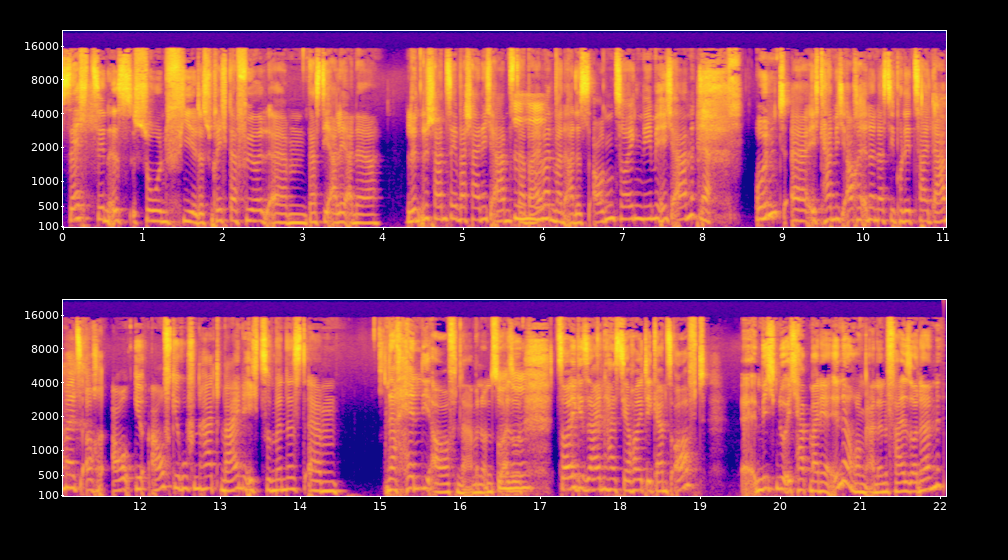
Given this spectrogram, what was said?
16 ist schon viel. Das spricht dafür, ähm, dass die alle an der Lindenschanze wahrscheinlich abends dabei waren, waren alles Augenzeugen, nehme ich an. Ja. Und äh, ich kann mich auch erinnern, dass die Polizei damals auch au aufgerufen hat, meine ich zumindest, ähm, nach Handyaufnahmen und so. Also Zeuge sein heißt ja heute ganz oft, äh, nicht nur ich habe meine Erinnerung an den Fall, sondern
